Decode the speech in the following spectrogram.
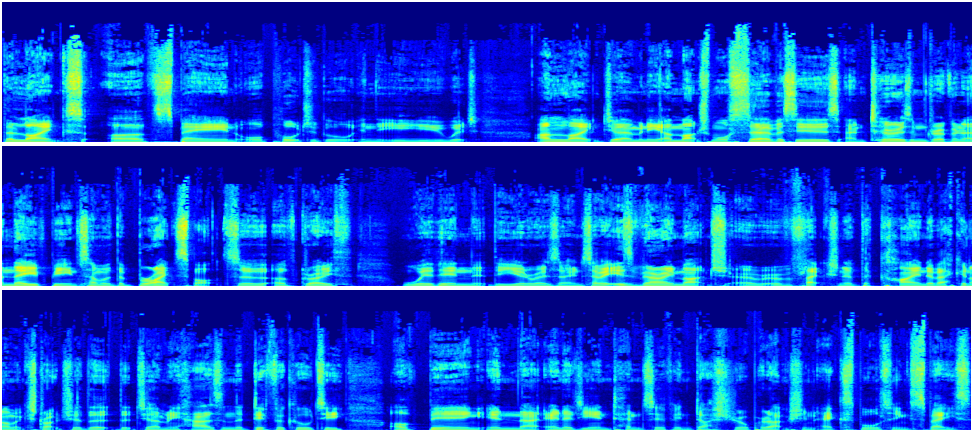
the likes of Spain or Portugal in the EU, which, unlike Germany, are much more services and tourism driven, and they've been some of the bright spots of, of growth within the eurozone. So it is very much a, reflection of the kind of economic structure that, that Germany has and the difficulty of being in that energy intensive industrial production exporting space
